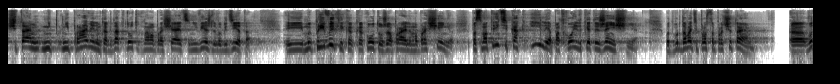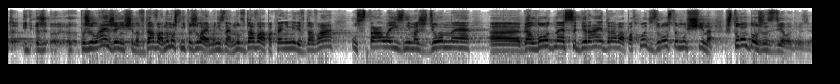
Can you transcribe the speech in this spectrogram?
считаем неправильным, когда кто-то к нам обращается невежливо где-то. И мы привыкли к какому-то уже правильному обращению. Посмотрите, как Илия подходит к этой женщине. Вот давайте просто прочитаем. Э, вот э, пожилая женщина, вдова, ну может не пожилая, мы не знаем, но вдова, по крайней мере вдова, усталая, изнеможденная, э, голодная, собирает дрова. Подходит взрослый мужчина. Что он должен сделать, друзья?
